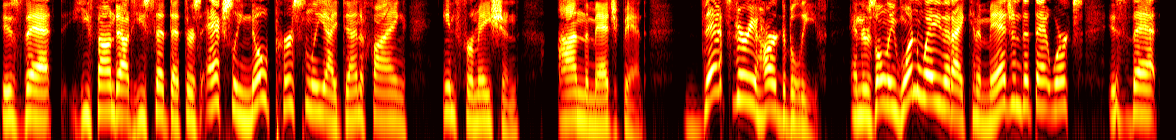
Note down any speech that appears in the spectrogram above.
is that he found out he said that there's actually no personally identifying information on the Magic Band. That's very hard to believe. And there's only one way that I can imagine that that works is that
